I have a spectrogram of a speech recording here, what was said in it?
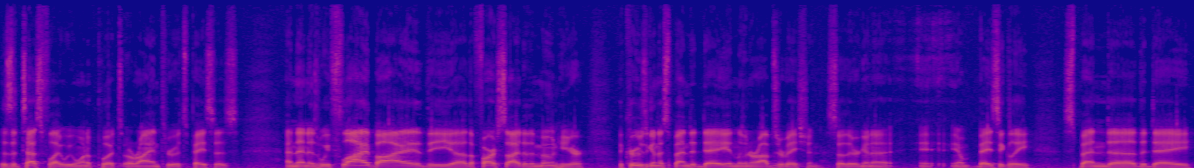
this is a test flight. We want to put Orion through its paces. And then, as we fly by the uh, the far side of the moon here, the crew is going to spend a day in lunar observation. So they're going to, you know, basically spend uh, the day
